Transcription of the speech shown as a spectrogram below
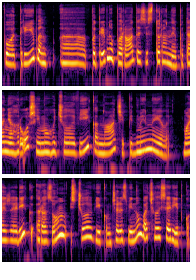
Потрібен, е, Потрібна порада зі сторони. Питання грошей мого чоловіка, наче підмінили. Майже рік разом з чоловіком через війну бачилися рідко,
